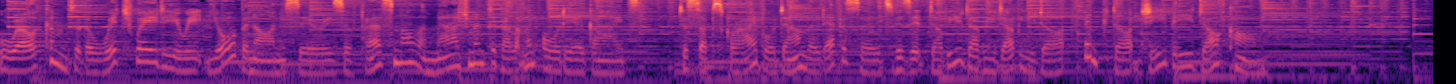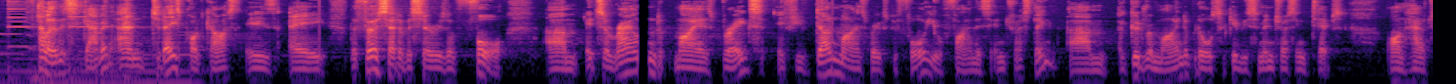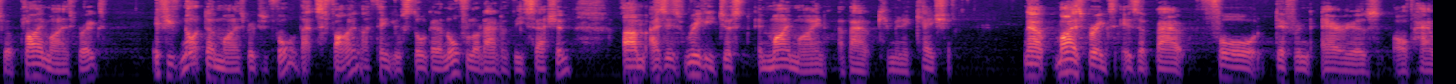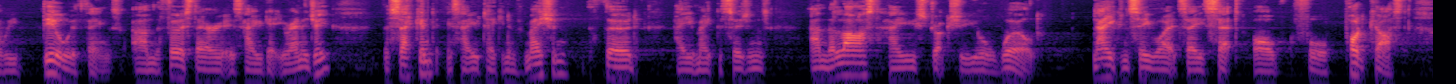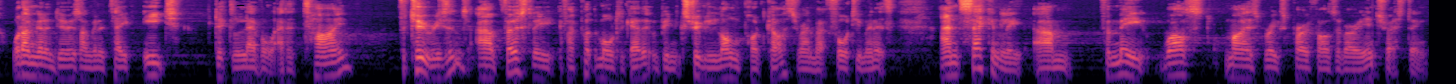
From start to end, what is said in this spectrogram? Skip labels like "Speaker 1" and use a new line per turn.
Welcome to the Which Way Do You Eat Your Banana series of personal and management development audio guides. To subscribe or download episodes, visit www.think.gb.com.
Hello, this is Gavin, and today's podcast is a the first set of a series of four. Um, it's around Myers Briggs. If you've done Myers Briggs before, you'll find this interesting. Um, a good reminder, but also give you some interesting tips on how to apply Myers Briggs. If you've not done Myers Briggs before, that's fine. I think you'll still get an awful lot out of the session, um, as it's really just, in my mind, about communication. Now, Myers Briggs is about four different areas of how we deal with things. Um, the first area is how you get your energy, the second is how you take in information, the third, how you make decisions, and the last, how you structure your world. Now you can see why it's a set of four podcasts. What I'm going to do is I'm going to take each particular level at a time for two reasons. Uh, firstly, if I put them all together, it would be an extremely long podcast, around about 40 minutes. And secondly, um, for me, whilst Myers Briggs profiles are very interesting,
